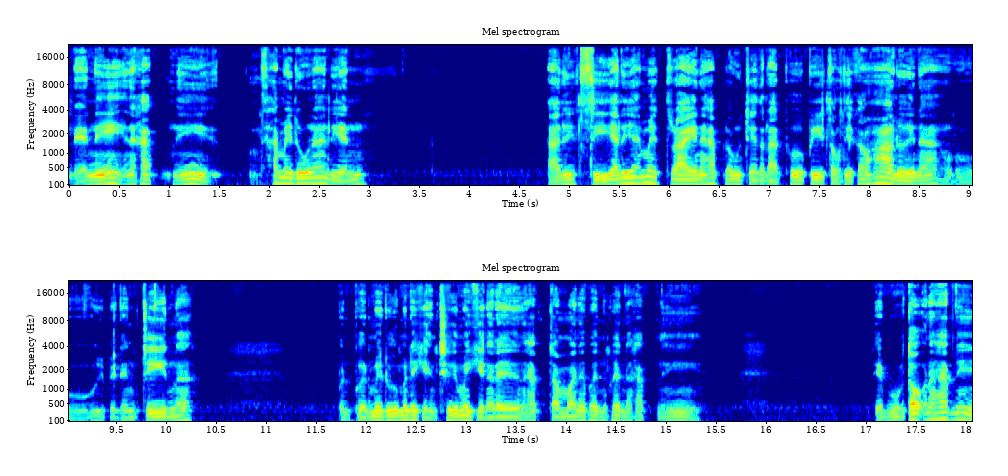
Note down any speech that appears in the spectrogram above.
เหรียญนี้นะครับ นี่ถ้าไม่รู้นะเหรียญ อาริสีอริยะเมตไตรนะครับ ลงเจตลาดภูปีสองสี่เก้าห้าเลยนะ โอ้โห เป็นเหรียญจีนนะเพื่อนๆไม่รู้ไม่ได้เขียนชื่อไม่เขียนอะไรเลยนะครับจำไว้นะเพื่อนๆนะครับ นี่เหรียญปู่โต๊ะนะครับ นี่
